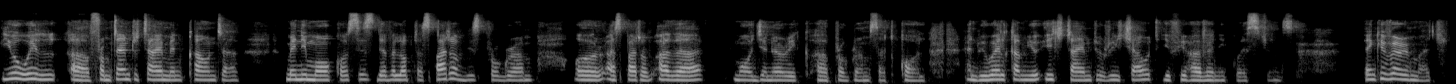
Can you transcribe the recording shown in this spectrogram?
you will, uh, from time to time, encounter many more courses developed as part of this program or as part of other more generic uh, programs at COL And we welcome you each time to reach out if you have any questions. Thank you very much.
